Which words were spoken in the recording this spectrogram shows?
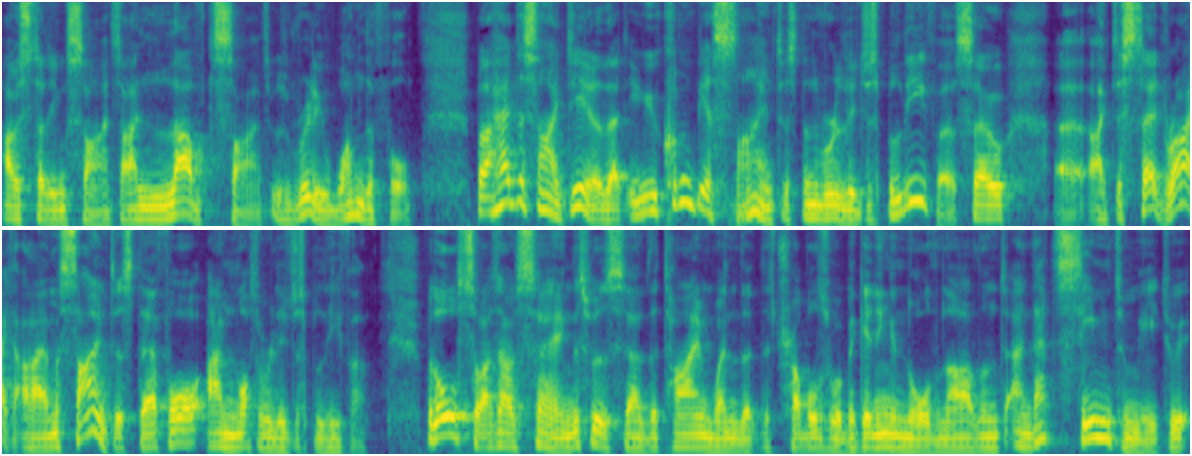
I was studying science. I loved science. It was really wonderful. But I had this idea that you couldn't be a scientist and a religious believer. So uh, I just said, right, I am a scientist, therefore I'm not a religious believer. But also, as I was saying, this was uh, the time when the, the troubles were beginning in Northern Ireland, and that seemed to me to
